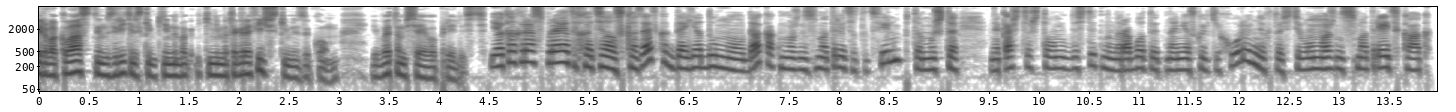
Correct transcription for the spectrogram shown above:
первоклассным зрительским кинематографическим языком. И в этом вся его прелесть. Я как раз про это хотела сказать, когда я думала, да, как можно смотреть этот фильм, потому что мне кажется, что он действительно работает на нескольких уровнях, то есть его можно смотреть как как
